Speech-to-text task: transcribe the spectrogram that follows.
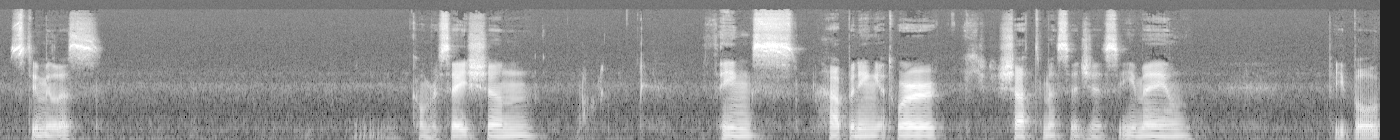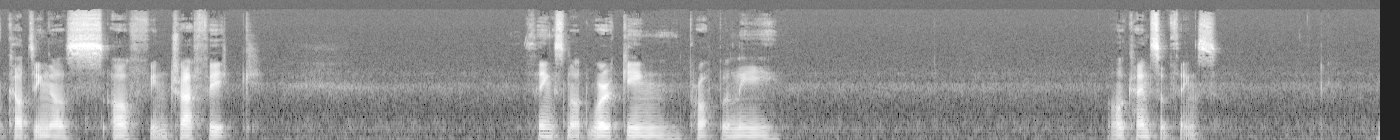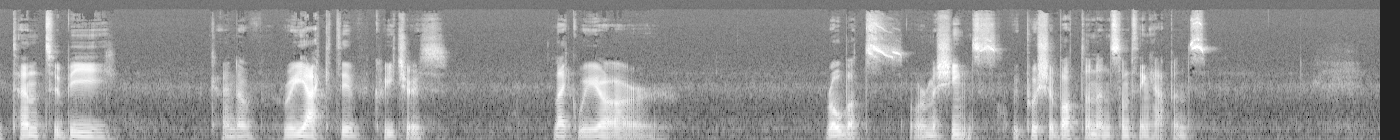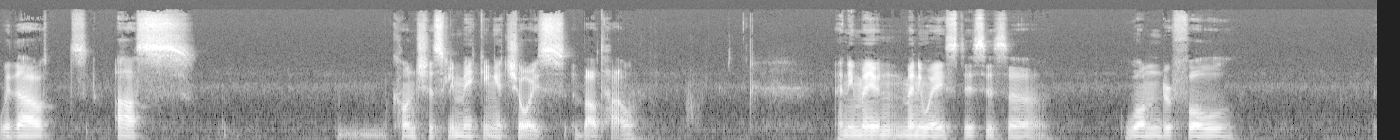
stimulus, conversation, things happening at work, chat messages, email, people cutting us off in traffic, things not working properly, all kinds of things tend to be kind of reactive creatures, like we are robots or machines. We push a button and something happens without us consciously making a choice about how. And in many ways, this is a wonderful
